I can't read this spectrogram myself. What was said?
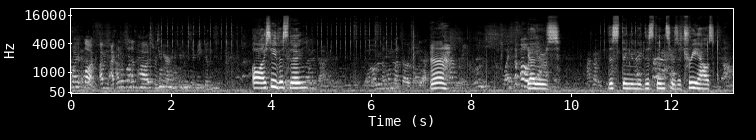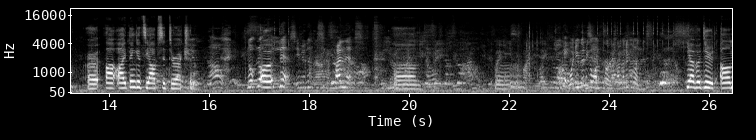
way. Look, I'm, I can see the palace from here. I can see beacons. Oh, I see this thing. Ah. Yeah, there's this thing in the distance. There's a tree house. Uh, uh, I think it's the opposite direction. No, no, Uh, this. If you can find this. Um, Dude, when are you gonna go in first? I'm gonna go in this thing. yeah, but dude, um,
